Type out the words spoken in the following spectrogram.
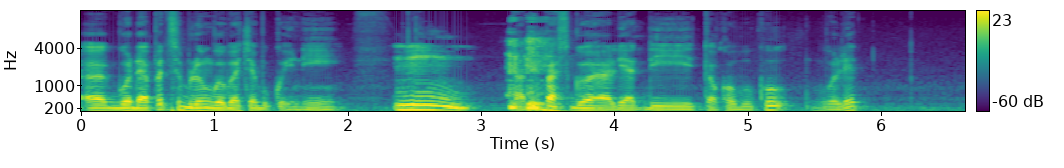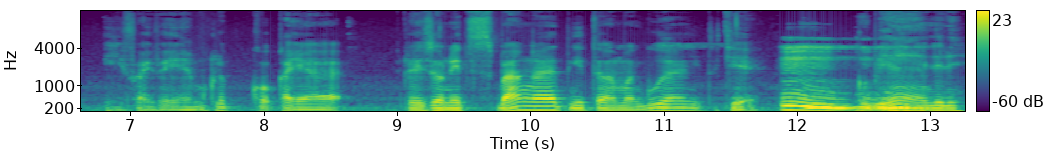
gue dapet sebelum gue baca buku ini. Hmm. Tapi pas gue lihat di toko buku, gue lihat ih 5 AM Club kok kayak resonates banget gitu sama gue gitu cie. Hmm. Gue beli aja deh.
